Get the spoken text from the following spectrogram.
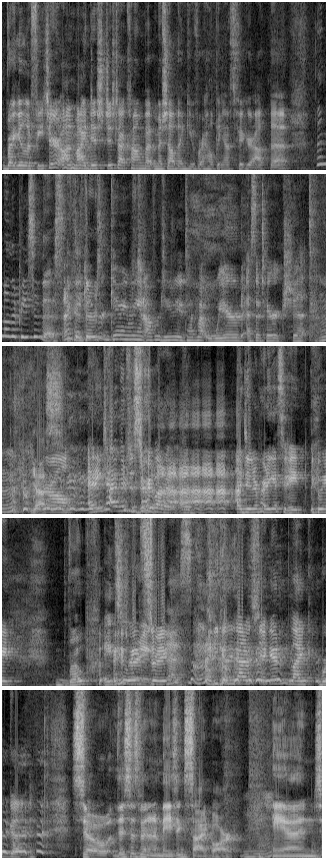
regular feature on mydishdish.com, but Michelle, thank you for helping us figure out the another piece of this I thank you for giving me an opportunity to talk about weird esoteric shit. Yes. Girl, anytime there's a story about a, a, a dinner party guest who ate who ate rope, Eight eight string, string, yes. because he got his chicken. Like we're good. So this has been an amazing sidebar, Mm-hmm. and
